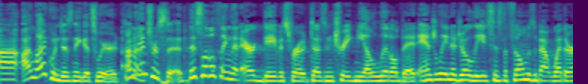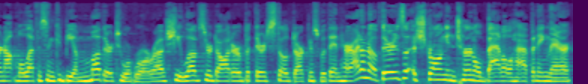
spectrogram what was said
Uh, I like when Disney gets weird. I'm interested. This little thing that Erik Davis wrote does intrigue me a little bit. Angelina Jolie says the film is about whether or not Maleficent can be a mother to Aurora. She loves her daughter, but there's still darkness within her. I don't know if there is a strong internal battle happening there.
